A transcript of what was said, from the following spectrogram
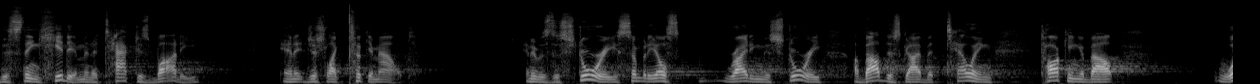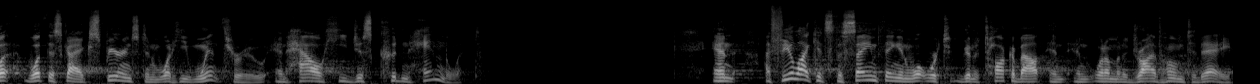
this thing hit him and attacked his body, and it just like took him out. And it was the story, somebody else writing this story about this guy, but telling, talking about what, what this guy experienced and what he went through and how he just couldn't handle it. And I feel like it's the same thing in what we're t- going to talk about and, and what I'm going to drive home today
